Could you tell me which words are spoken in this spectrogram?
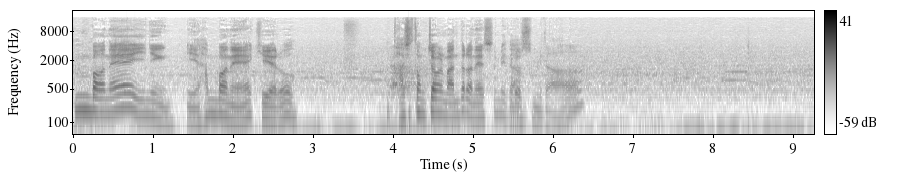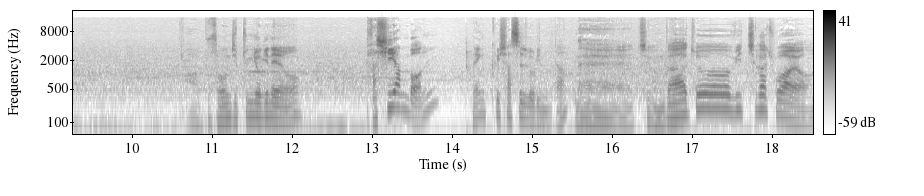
한 번의 이닝, 이한 번의 기회로 다시 동점을 만들어냈습니다. 그렇습니다. 무서운 집중력이네요. 다시 한번 뱅크샷을 노립니다. 네, 지금도 아주 위치가 좋아요.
